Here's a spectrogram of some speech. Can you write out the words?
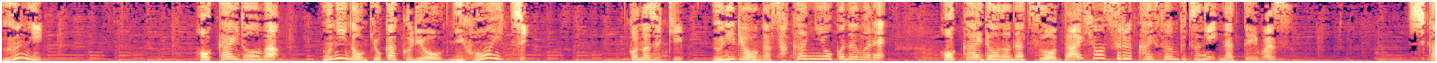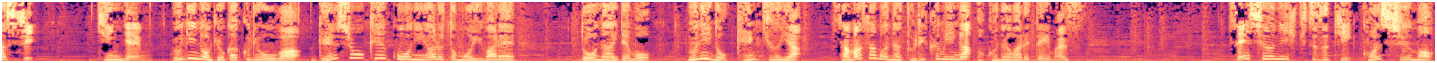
ウニ。北海道はウニの漁獲量日本一。この時期、ウニ漁が盛んに行われ、北海道の夏を代表する海産物になっています。しかし、近年、ウニの漁獲量は減少傾向にあるとも言われ、道内でもウニの研究や様々な取り組みが行われています。先週に引き続き今週も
